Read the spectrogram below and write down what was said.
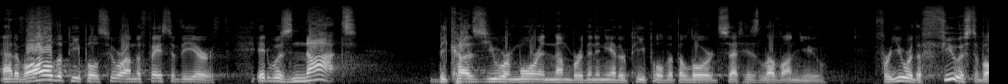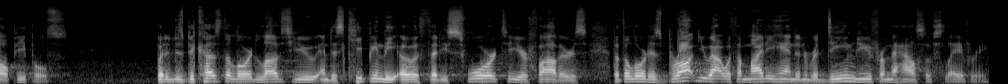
out of all the peoples who are on the face of the earth. It was not because you were more in number than any other people that the Lord set his love on you, for you were the fewest of all peoples. But it is because the Lord loves you and is keeping the oath that he swore to your fathers that the Lord has brought you out with a mighty hand and redeemed you from the house of slavery.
